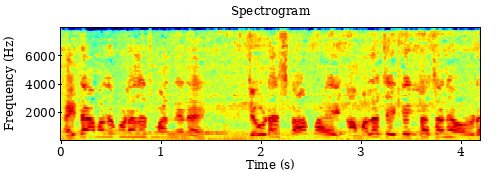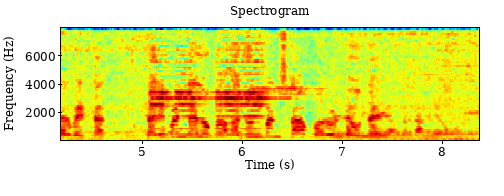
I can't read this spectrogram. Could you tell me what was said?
आणि ते आम्हाला कोणालाच मान्य नाही. जेवढा स्टाफ आहे आम्हालाच एक एक तासाने ऑर्डर भेटतात. तरी पण ते लोक अजून पण स्टाफ भरून ठेवत आहेत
